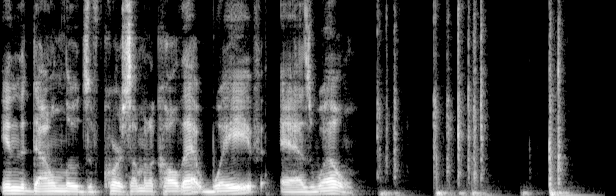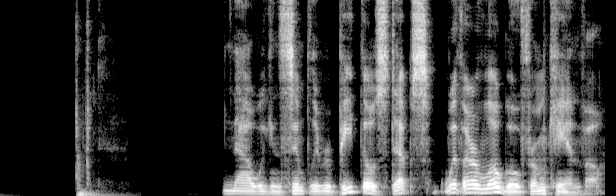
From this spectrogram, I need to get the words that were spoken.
in the downloads. Of course, I'm going to call that wave as well. Now we can simply repeat those steps with our logo from Canva.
